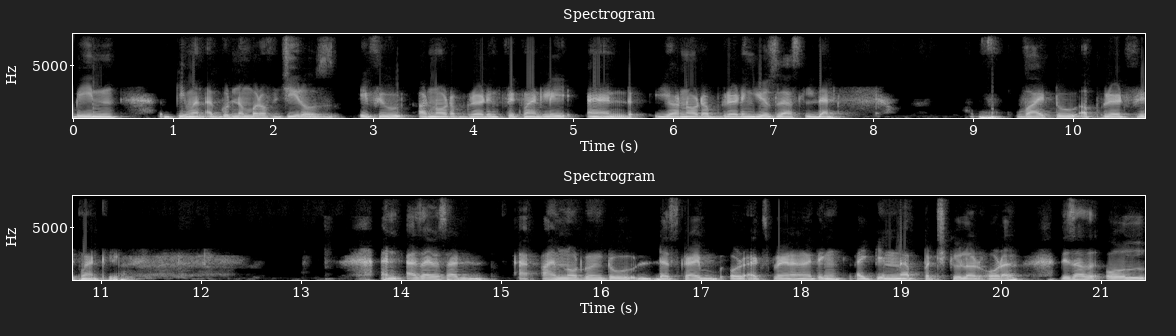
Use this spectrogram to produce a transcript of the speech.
been given a good number of zeros if you are not upgrading frequently and you are not upgrading uselessly then why to upgrade frequently? And as i said i'm not going to describe or explain anything like in a particular order. These are all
